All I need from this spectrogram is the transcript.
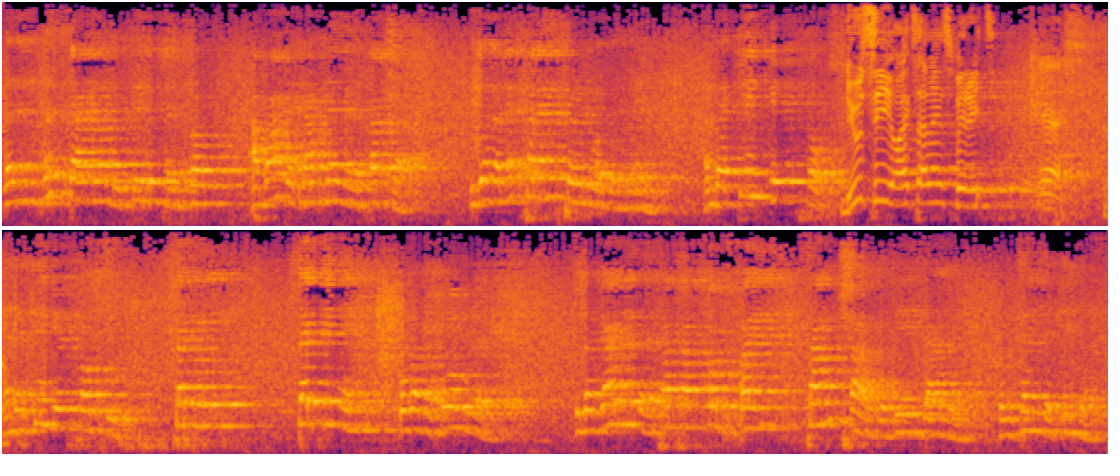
Then this Daniel distinguished himself above the governors and the satraps, because an excellent spirit was in him. And the king gave thought. Do you see your excellent spirit? Yes. And the king gave thought to settle, setting him over the whole realm. So the governors and satraps sought to find some charge against Daniel concerning the kingdom,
